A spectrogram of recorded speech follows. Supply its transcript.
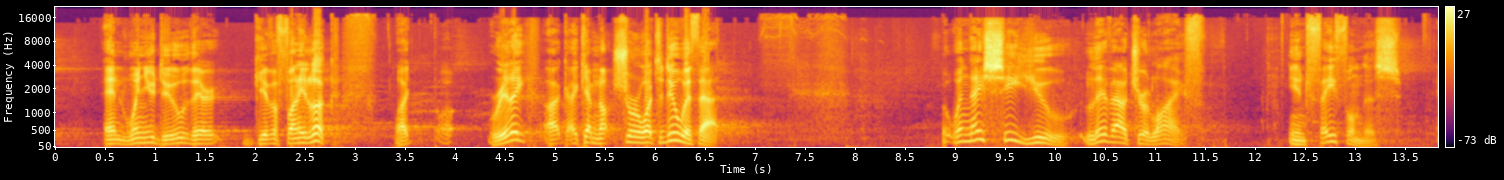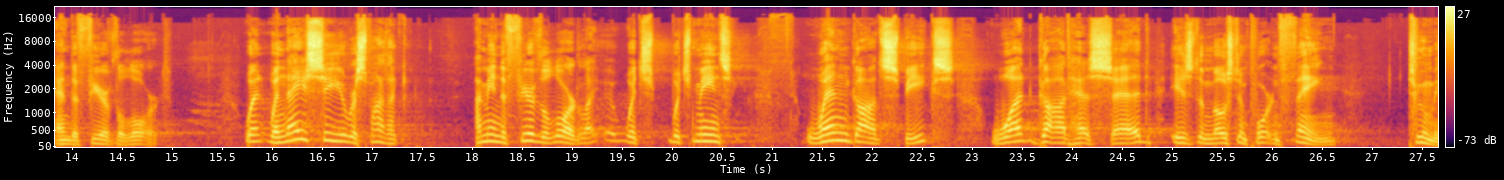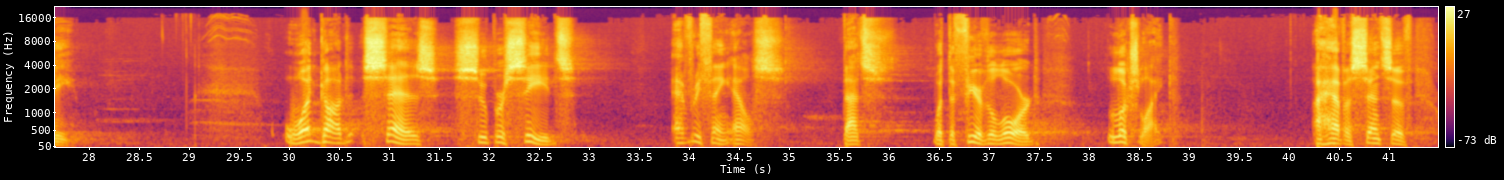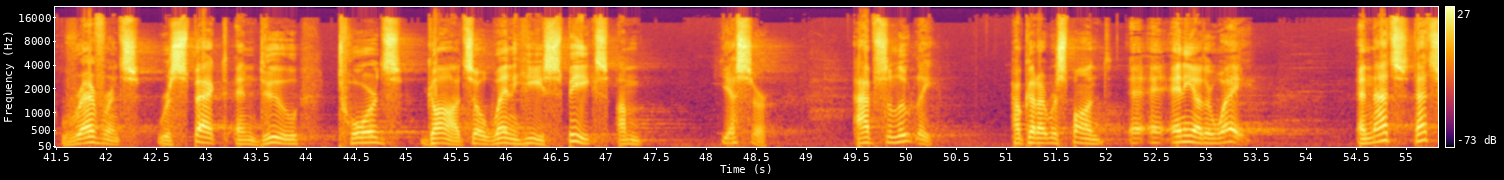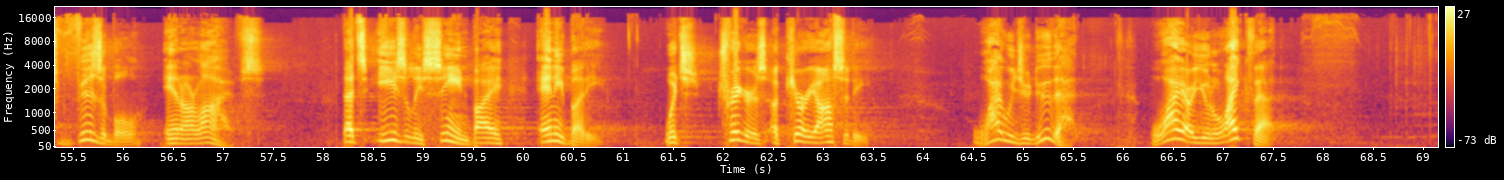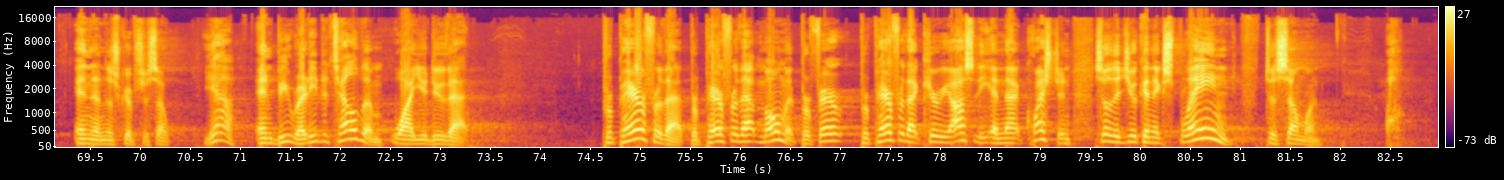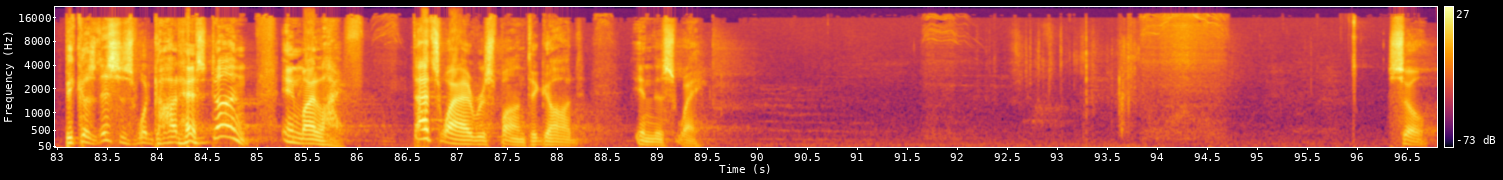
and when you do, they give a funny look, like, oh, really? I, I'm not sure what to do with that. But when they see you live out your life in faithfulness and the fear of the Lord, when, when they see you respond like, I mean, the fear of the Lord, like, which, which means when God speaks, what God has said is the most important thing to me what God says supersedes everything else. That's what the fear of the Lord looks like. I have a sense of reverence, respect, and due towards God. So when He speaks, I'm, yes, sir, absolutely. How could I respond a- any other way? And that's, that's visible in our lives. That's easily seen by anybody, which triggers a curiosity. Why would you do that? Why are you like that? And then the scripture says, yeah, and be ready to tell them why you do that. Prepare for that. Prepare for that moment. Prepare, prepare for that curiosity and that question so that you can explain to someone, oh, because this is what God has done in my life. That's why I respond to God in this way. So,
